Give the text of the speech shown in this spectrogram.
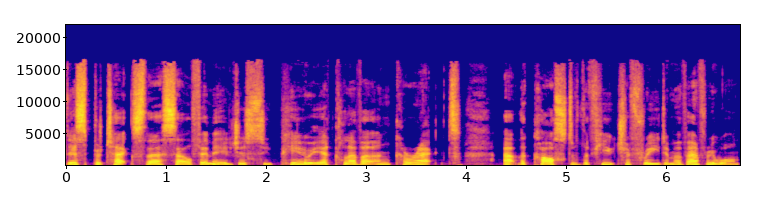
This protects their self image as superior, clever, and correct, at the cost of the future freedom of everyone.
